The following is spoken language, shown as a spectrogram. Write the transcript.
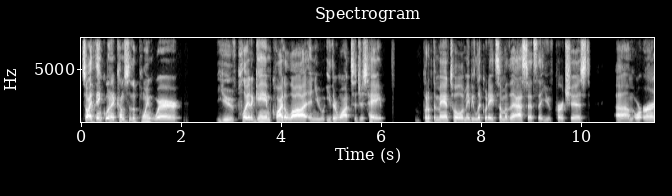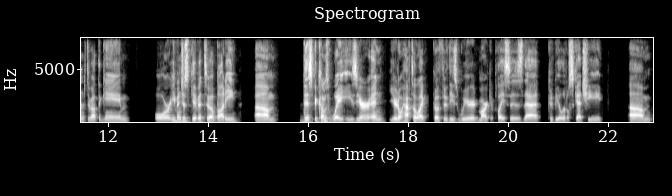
So I think when it comes to the point where you've played a game quite a lot and you either want to just hey put up the mantle and maybe liquidate some of the assets that you've purchased um, or earned throughout the game or even just give it to a buddy um, this becomes way easier and you don't have to like go through these weird marketplaces that could be a little sketchy um,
